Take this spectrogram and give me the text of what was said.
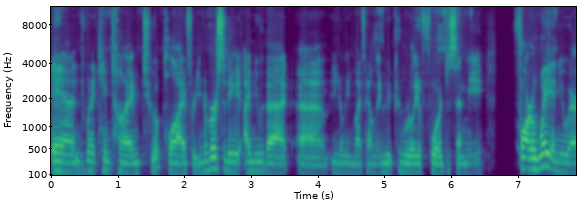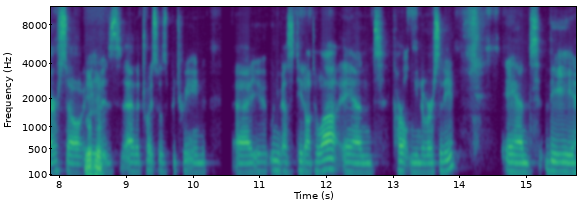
And when it came time to apply for university, I knew that um, you know, in my family we couldn't really afford to send me far away anywhere. So mm-hmm. it was uh, the choice was between uh, Université d'Ottawa and Carleton University. And the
